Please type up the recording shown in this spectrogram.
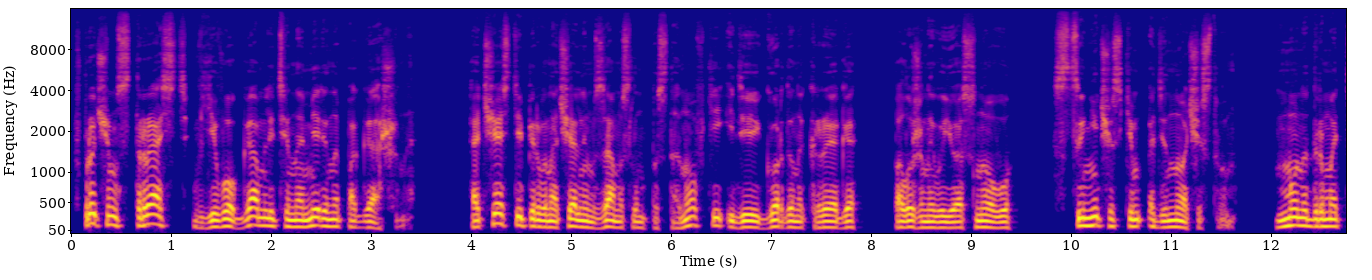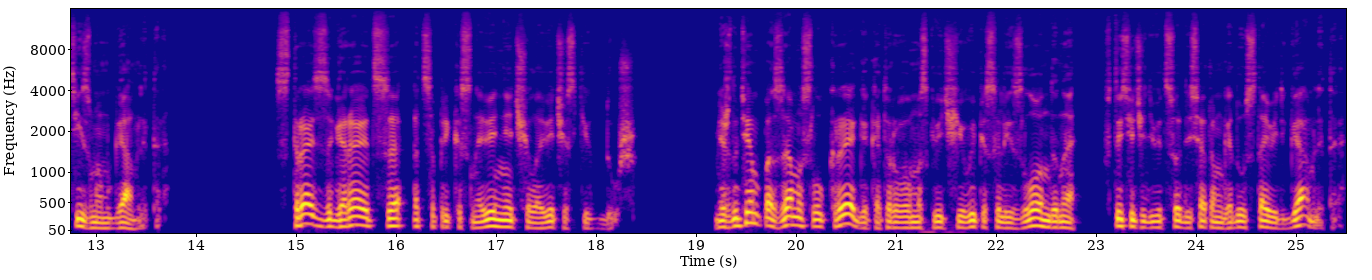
Впрочем, страсть в его Гамлете намеренно погашена. отчасти первоначальным замыслом постановки, идеей Гордона Крэга, положенной в ее основу, сценическим одиночеством, монодраматизмом Гамлета. Страсть загорается от соприкосновения человеческих душ. Между тем, по замыслу Крэга, которого москвичи выписали из Лондона в 1910 году ставить Гамлета,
